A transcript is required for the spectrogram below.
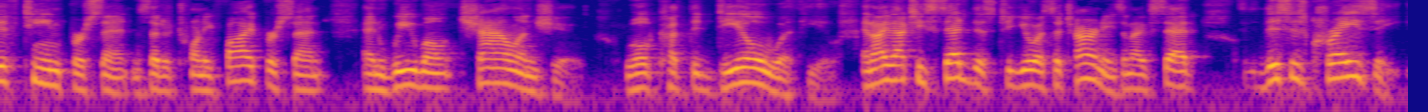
15% instead of 25%, and we won't challenge you. We'll cut the deal with you. And I've actually said this to US attorneys, and I've said, this is crazy.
